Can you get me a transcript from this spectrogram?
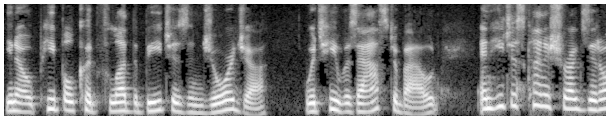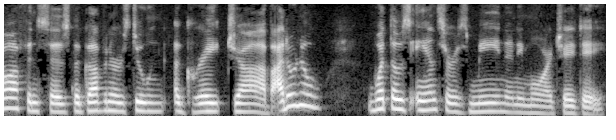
you know people could flood the beaches in georgia which he was asked about and he just kind of shrugs it off and says the governor is doing a great job. I don't know what those answers mean anymore jd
